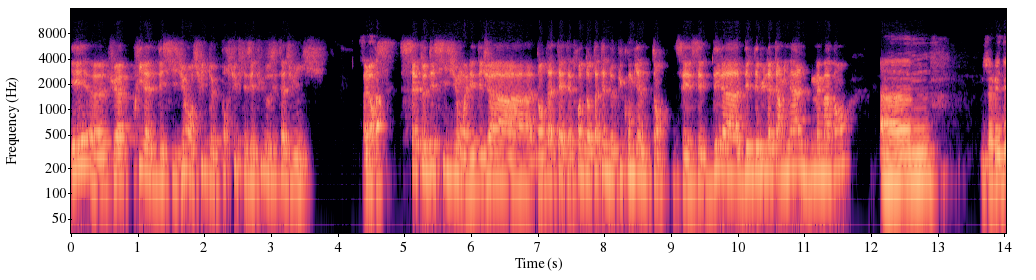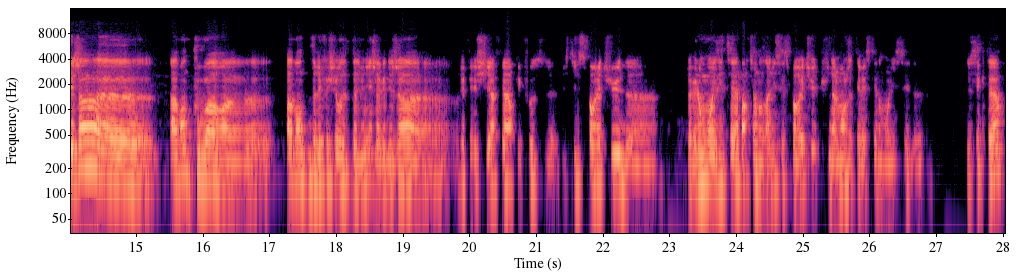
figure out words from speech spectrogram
et tu as pris la décision ensuite de poursuivre tes études aux États-Unis. Alors, cette décision, elle est déjà dans ta tête, elle trotte dans ta tête depuis combien de temps? C'est dès, dès, le début de la terminale, même avant? Euh, J'avais déjà, euh, avant de pouvoir, euh, avant de réfléchir aux États-Unis, j'avais déjà réfléchi à faire quelque chose du style sport-études. J'avais longuement hésité à partir dans un lycée sport-études. Finalement, j'étais resté dans mon lycée de, de secteur.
